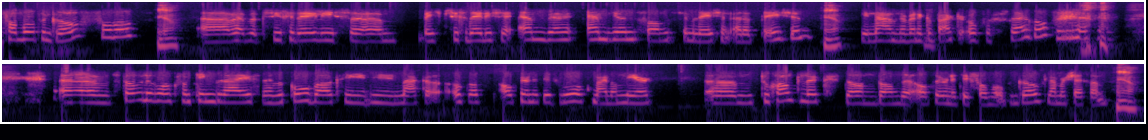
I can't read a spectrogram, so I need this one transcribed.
van Molten Grove bijvoorbeeld. ja. We hebben psychedelisch, beetje psychedelische ambi- ambient van Simulation Adaptation. Ja. Die naam, daar ben ik een paar keer over gestruikeld. um, Stoner Rock van King Drive. Dan hebben we Coolbak, die, die maken ook wat alternative rock, maar dan meer ehm, toegankelijk dan, dan de alternative van Molten Grove, laat maar zeggen. ja.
